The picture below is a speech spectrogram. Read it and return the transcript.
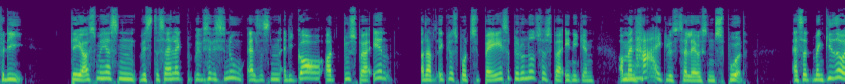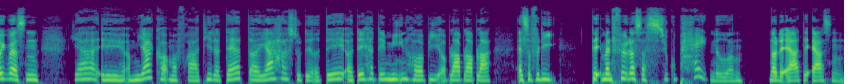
Fordi det er også mere sådan, hvis der så heller ikke, hvis, hvis nu, altså sådan, at I går, og du spørger ind, og der ikke bliver spurgt tilbage, så bliver du nødt til at spørge ind igen. Og man Mm. har ikke lyst til at lave sådan en spurt. Altså, man gider jo ikke være sådan, ja, øh, om jeg kommer fra dit og dat, og jeg har studeret det, og det her, det er min hobby, og bla bla bla. Altså, fordi det, man føler sig psykopat nederen, når det er, det er sådan.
